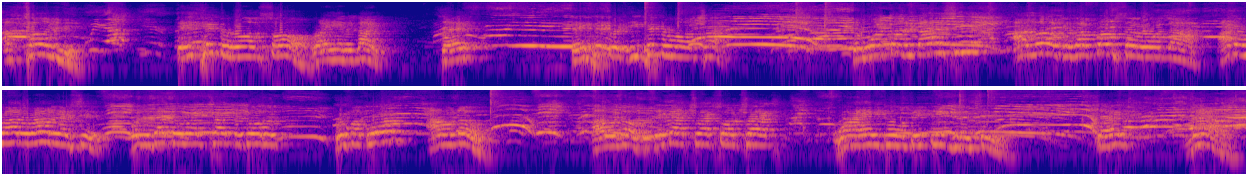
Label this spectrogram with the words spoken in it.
I'm telling you. They picked the wrong song right here tonight. Okay? They picked the, he picked the wrong track. The 139 shit, I love because I'm from 719. I can ride around that shit. But is that the right track to go to with my boy? I don't know. I don't know. But they got tracks on tracks. YA doing big things in the city. Okay? Now.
